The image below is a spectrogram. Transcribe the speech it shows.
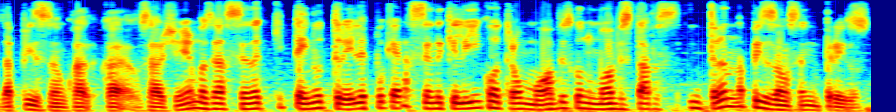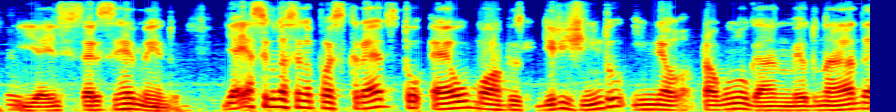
da prisão com, a, com as algemas é a cena que tem no trailer, porque era a cena que ele ia encontrar o Morbius quando o Morbius estava entrando na prisão, sendo preso. E aí eles fizeram esse remendo. E aí a segunda cena pós-crédito é o Morbius dirigindo, indo pra algum lugar no meio do nada,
